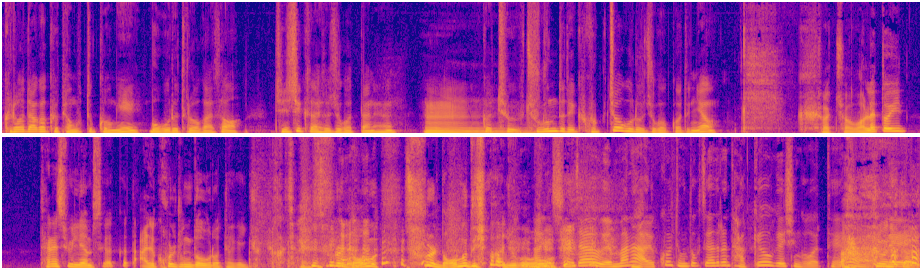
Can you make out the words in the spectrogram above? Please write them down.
그러다가 그 병뚜껑이 목으로 들어가서 질식사에서 죽었다는 음. 그 주- 죽음도 되게 극적으로 죽었거든요. 그렇죠. 원래 또 이 테네스 윌리엄스가 그 알코올 중독으로 되게 유명하잖아요. 술을 너무 술을 너무 드셔가지고 아니 진짜 웬만한 알코올 중독자들은 다 깨고 계신 것 같아요. 그러니까요.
